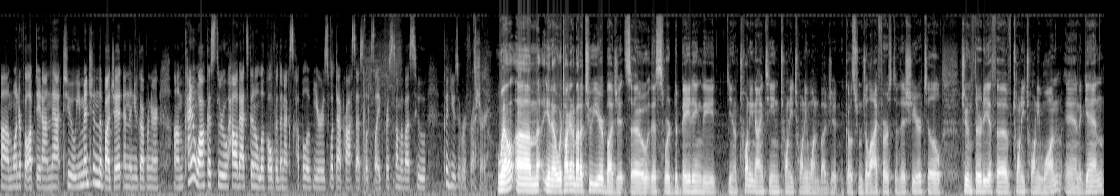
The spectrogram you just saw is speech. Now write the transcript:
Um, wonderful update on that too. You mentioned the budget and the new governor. Um, kind of walk us through how that's going to look over the next couple of years, what that process looks like for some of us who could use a refresher. Well, um, you know, we're talking about a two-year budget, so this we're debating the you know 2019-2021 budget. It goes from July 1st of this year till June 30th of 2021, and again,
